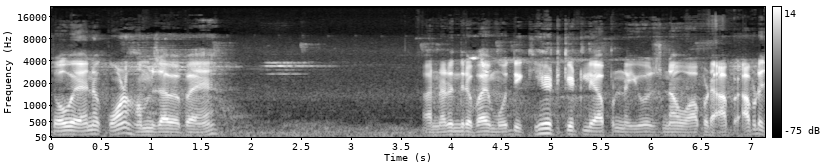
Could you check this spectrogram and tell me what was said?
તો હવે એને કોણ સમજાવે ભાઈ આ નરેન્દ્રભાઈ મોદી કેટ કેટલી આપણને યોજનાઓ આપણે, આપ- આપણે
